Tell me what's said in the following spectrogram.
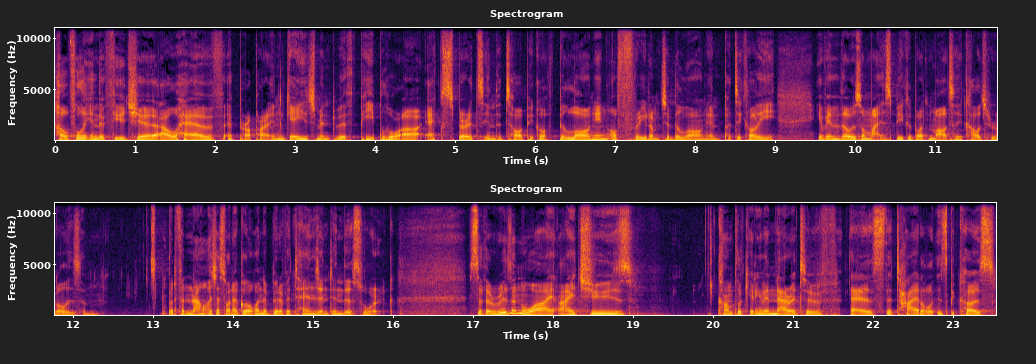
Hopefully, in the future, I'll have a proper engagement with people who are experts in the topic of belonging, of freedom to belong, and particularly even those who might speak about multiculturalism. But for now, I just want to go on a bit of a tangent in this work. So, the reason why I choose complicating the narrative as the title is because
